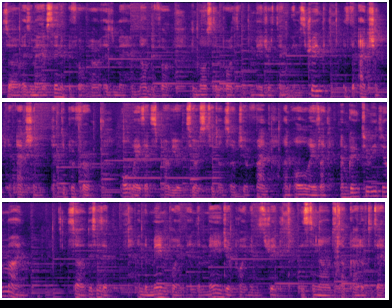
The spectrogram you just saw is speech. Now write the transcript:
So, as you may have seen it before, or as you may have known before, the most important, major thing in this trick is the action. The action that you perform. Always act superior to your students or to your friend, and always like, I'm going to read your mind. So, this is it. And the main point and the major point in this trick is to know the top card of the deck.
